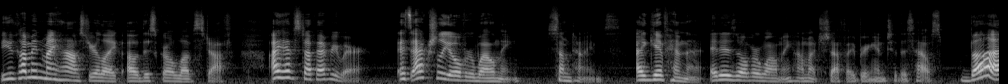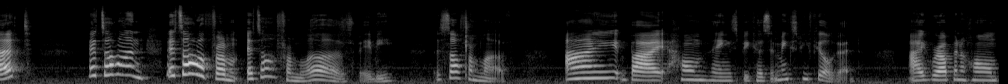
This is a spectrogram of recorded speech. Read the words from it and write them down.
If you come in my house, you're like, "Oh, this girl loves stuff." I have stuff everywhere. It's actually overwhelming sometimes. I give him that. It is overwhelming how much stuff I bring into this house. But it's all in, it's all from it's all from love, baby. It's all from love. I buy home things because it makes me feel good. I grew up in a home.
